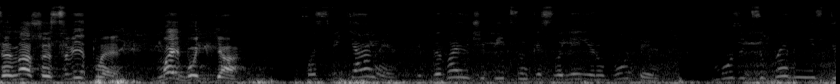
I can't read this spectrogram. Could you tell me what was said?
це наше світле майбуття. Освітяни, підбиваючи підсумки своєї роботи, можуть з упевненістю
